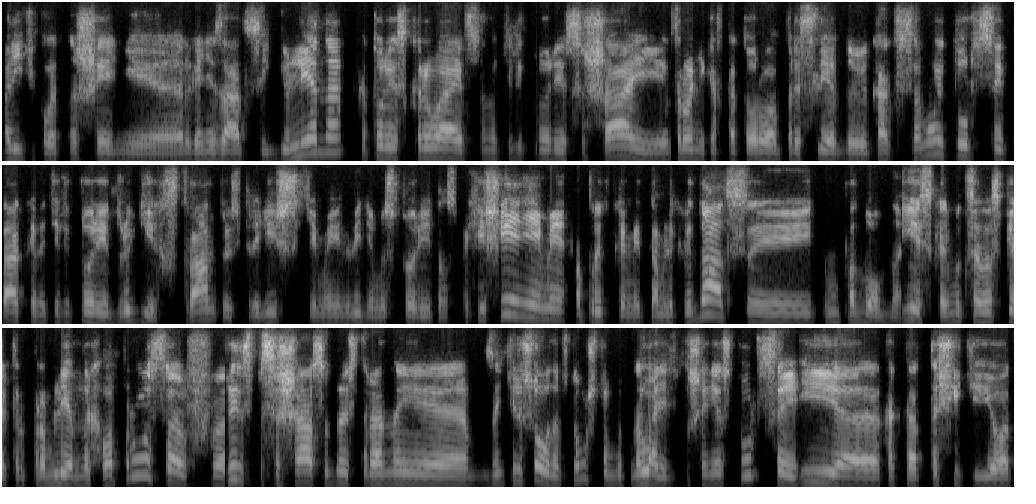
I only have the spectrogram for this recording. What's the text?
политику в отношении организации Гюлена, которая скрывается на территории США и сторонников которого преследуют как в самой Турции, так и на территории других стран. То есть периодически мы видим истории там, с похищениями, попытками там, ликвидации и тому подобное. Есть как бы целый спектр проблемных вопросов. В принципе, США, с одной стороны, заинтересованы в том, чтобы наладить отношения с Турцией и э, как-то оттащить ее от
